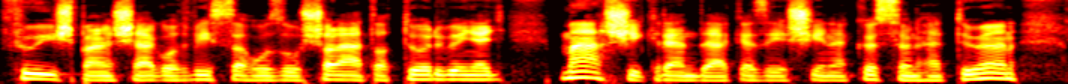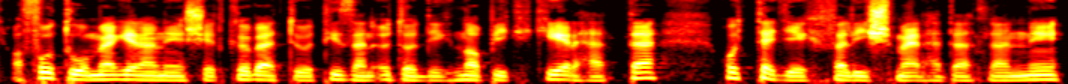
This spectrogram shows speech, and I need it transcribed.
főispánságot visszahozó saláta törvény egy másik rendelkezésének köszönhetően a fotó megjelenését követő 15. napig kérhette, hogy tegyék felismerhetetlenné,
